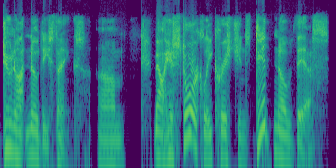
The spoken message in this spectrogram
do not know these things. Um, now, historically, Christians did know this,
